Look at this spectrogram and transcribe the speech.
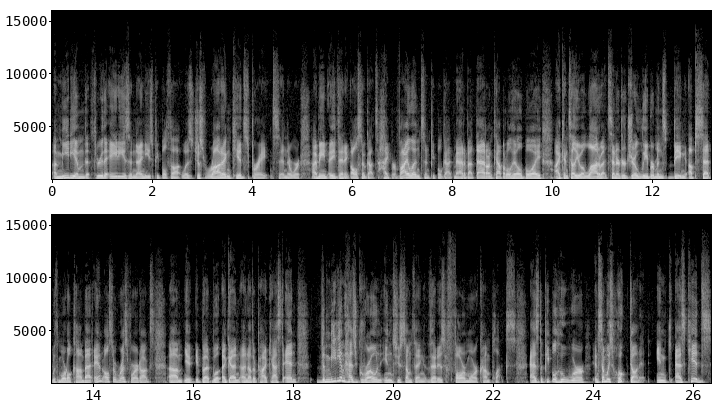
a medium that through the 80s and 90s people thought was just rotting kids' brains, and there were, I mean, eh, then it also got hyper violent, and people got mad about that on Capitol Hill. Boy, I can tell you a lot about Senator Joe Lieberman's being upset with Mortal Kombat and also Reservoir Dogs. Um, it- it- but well, again, another podcast. And the medium has grown into something that is far more complex. As the people who were in some ways hooked on it in as kids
